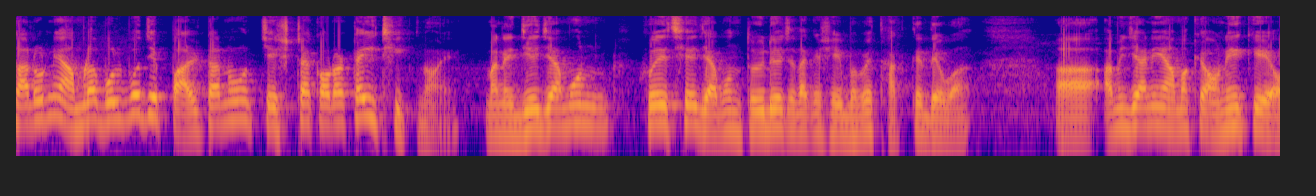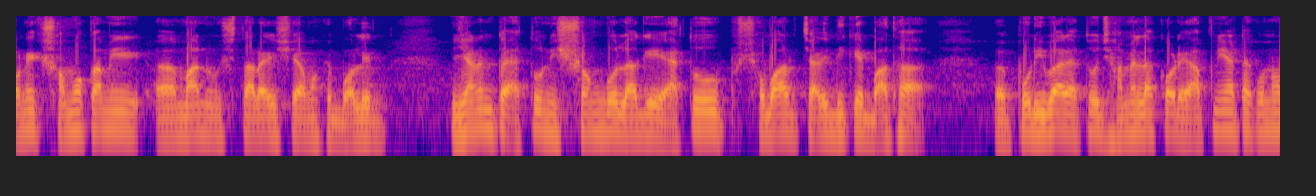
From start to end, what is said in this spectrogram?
কারণে আমরা বলব যে পাল্টানোর চেষ্টা করাটাই ঠিক নয়। মানে যে যেমন হয়েছে, যেমন তৈরি হয়েছে, তাকে সেইভাবে থাকতে দেওয়া। আমি জানি আমাকে অনেকে, অনেক সমকামী মানুষ, তারা এসে আমাকে বলেন, জানেন তো, এত নিঃসঙ্গ লাগে, এত সবার চারিদিকে বাধা পরিবার এত ঝামেলা করে, আপনি একটা কোনো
